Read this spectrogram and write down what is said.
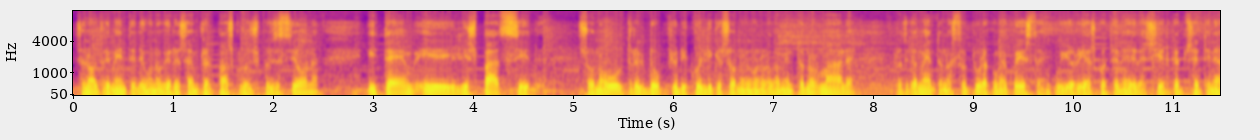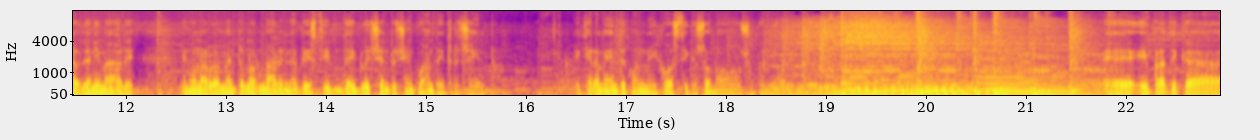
se no altrimenti devono avere sempre il pascolo a disposizione, gli spazi sono oltre il doppio di quelli che sono in un allevamento normale, praticamente una struttura come questa in cui io riesco a tenere circa un centinaio di animali, in un allevamento normale ne avresti dai 250 ai 300 e chiaramente con i costi che sono superiori. Eh, in pratica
